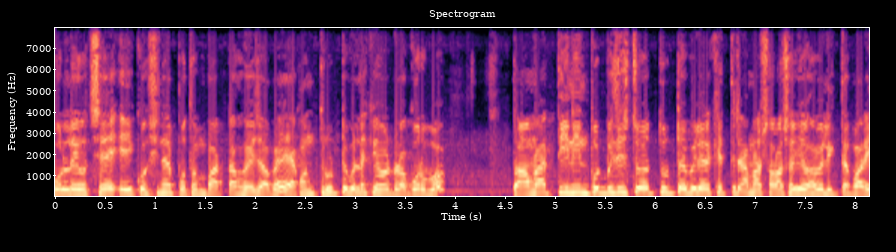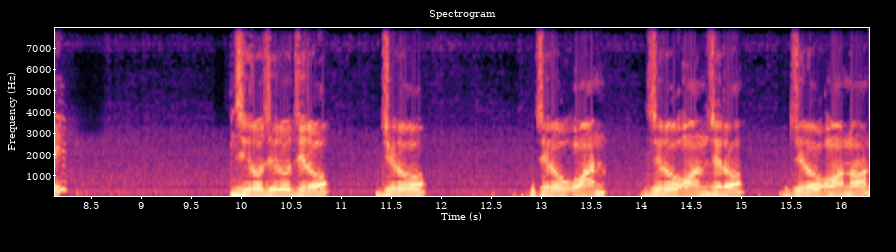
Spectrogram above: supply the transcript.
করলেই হচ্ছে এই কোশ্চিনের প্রথম পার্টটা হয়ে যাবে। এখন ট্রুথ টেবিলটা কীভাবে ড্র করব? তো আমরা তিন ইনপুট বিশিষ্ট ট্রুথ টেবিলের ক্ষেত্রে আমরা সরাসরি এভাবে লিখতে পারি। Zero zero zero zero zero one zero one zero zero one one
